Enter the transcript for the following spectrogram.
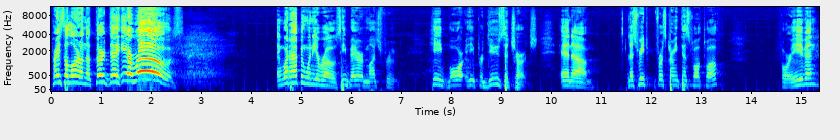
Praise the Lord. On the third day, he arose. And what happened when he arose? He bare much fruit. He bore, he produced the church. And um, let's read 1 Corinthians 12 12. For even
